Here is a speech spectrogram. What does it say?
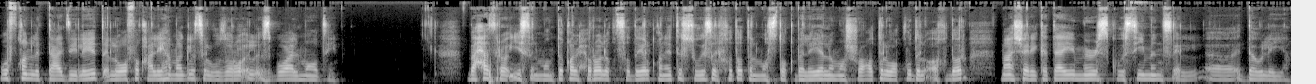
وفقا للتعديلات اللي وافق عليها مجلس الوزراء الأسبوع الماضي. بحث رئيس المنطقة الحرة الاقتصادية لقناة السويس الخطط المستقبلية لمشروعات الوقود الأخضر مع شركتي ميرسك وسيمنز الدولية.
